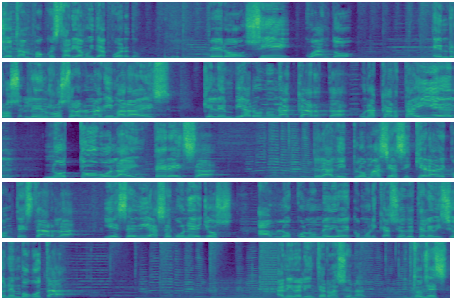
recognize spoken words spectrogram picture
yo tampoco estaría muy de acuerdo. Pero sí cuando le enrostraron a Guimaraes que le enviaron una carta, una carta y él no tuvo la interesa, la diplomacia siquiera de contestarla y ese día, según ellos, habló con un medio de comunicación de televisión en Bogotá a nivel internacional. Entonces,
